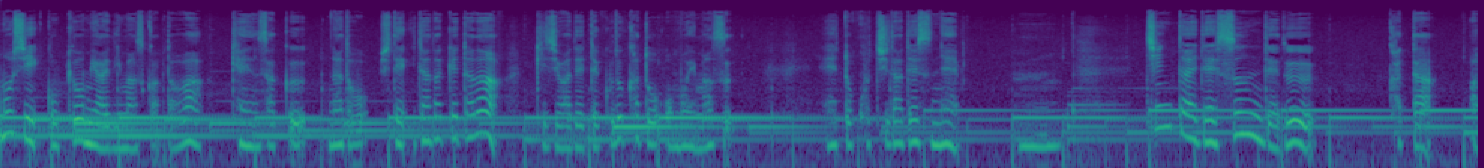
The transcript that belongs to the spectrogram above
もしご興味あります方は検索などしていただけたら記事は出てくるかと思います。えっ、ー、とこちらですね。うん。賃貸で住んでる方ア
